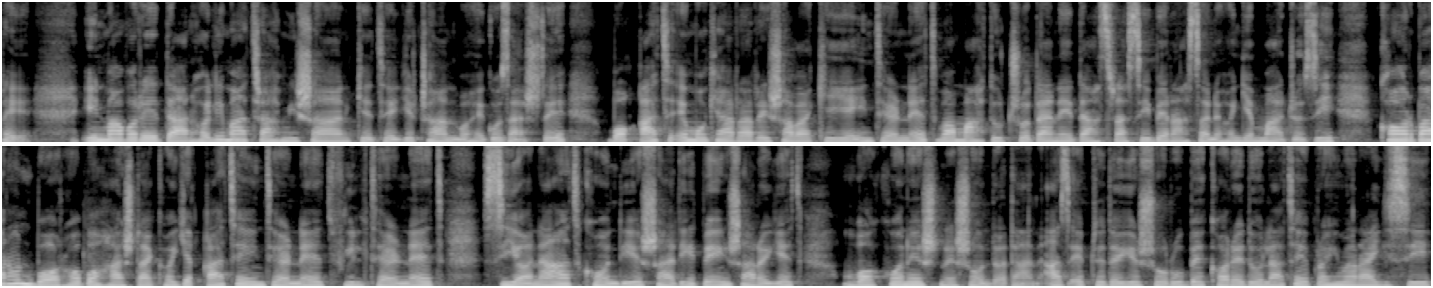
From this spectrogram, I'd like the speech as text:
بهتره این موارد در حالی مطرح میشن که طی چند ماه گذشته با قطع مکرر شبکه اینترنت و محدود شدن دسترسی به رسانه های مجازی کاربران بارها با هشتگ های قطع اینترنت، فیلترنت، سیانت، کندی شدید به این شرایط واکنش نشون دادن. از ابتدای شروع به کار دولت ابراهیم رئیسی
